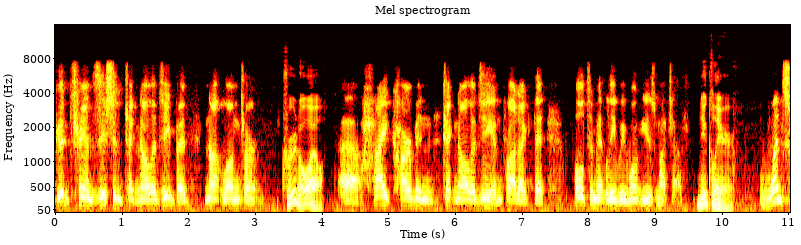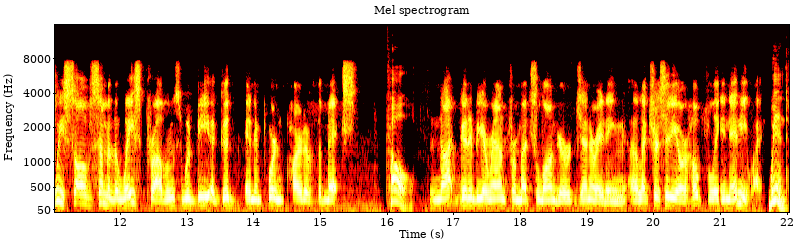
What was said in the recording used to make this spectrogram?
Good transition technology, but not long term. Crude oil. Uh, high carbon technology and product that ultimately we won't use much of. Nuclear. Once we solve some of the waste problems, would be a good and important part of the mix. Coal. Not going to be around for much longer generating electricity or hopefully in any way. Wind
